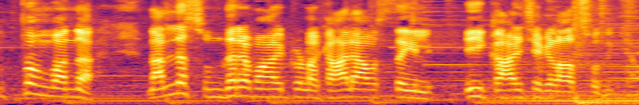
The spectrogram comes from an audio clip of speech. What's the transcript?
ഒപ്പം വന്ന് നല്ല സുന്ദരമായിട്ടുള്ള കാലാവസ്ഥയിൽ ഈ കാഴ്ചകൾ ആസ്വദിക്കാം.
